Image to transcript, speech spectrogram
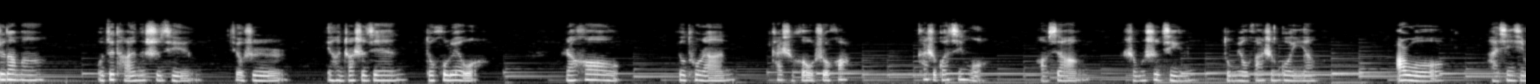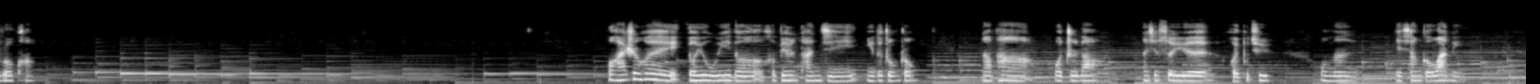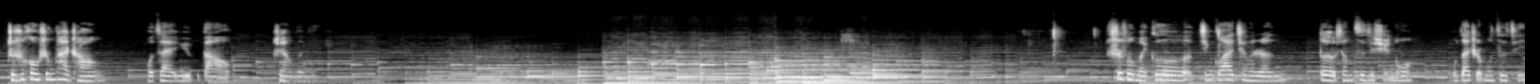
知道吗？我最讨厌的事情就是你很长时间都忽略我，然后又突然开始和我说话，开始关心我，好像什么事情都没有发生过一样，而我还欣喜若狂。我还是会有意无意的和别人谈及你的种种，哪怕我知道那些岁月回不去，我们也相隔万里，只是后生太长，我再也遇不到这样的你。是否每个经过爱情的人，都有向自己许诺，不再折磨自己，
